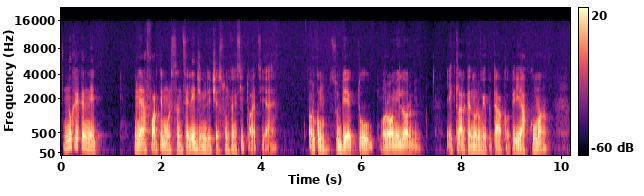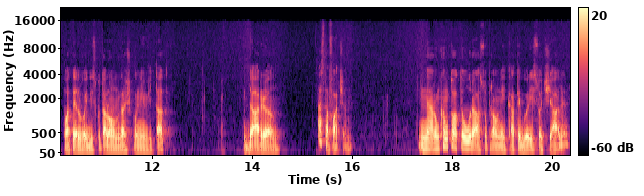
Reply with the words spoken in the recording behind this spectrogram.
nu cred că ne, ne ia foarte mult să înțelegem de ce sunt în situația aia. Oricum, subiectul romilor e clar că nu îl voi putea acoperi acum, poate îl voi discuta la un moment dat și cu un invitat, dar uh, asta facem. Ne aruncăm toată ura asupra unei categorii sociale,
